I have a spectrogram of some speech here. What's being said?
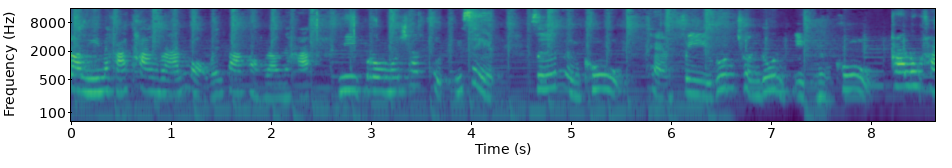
ตอนนี้นะคะทางร้านหมอแว่นตาของเรานะคะ มีโปรโมชั่นสุดพิเศษ ซื้อ 1 คู่ แถมฟรีรุ่นชนรุ่นอีก 1 คู่ ถ้าลูกค้า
